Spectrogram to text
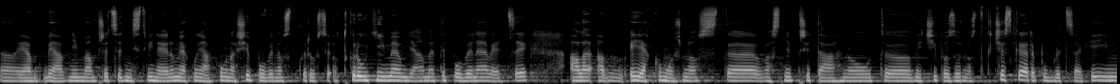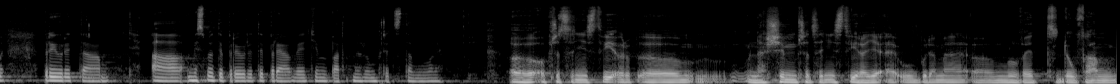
Eh, já, já vnímám předsednictví nejenom jako nějakou naši povinnost, kterou si odkroutíme, uděláme ty povinné věci, ale i jako možnost vlastně přitáhnout větší pozornost k České republice, k jejím prioritám. A my jsme ty priority právě těm partnerům představovali. Eh, o předsednictví, eh, našem předsednictví Radě EU budeme eh, mluvit, doufám,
